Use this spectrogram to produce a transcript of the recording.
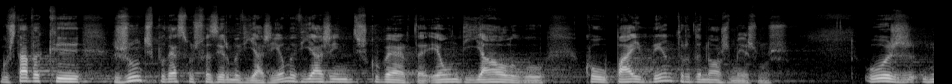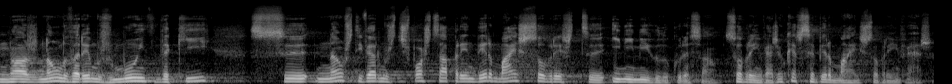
Gostava que juntos pudéssemos fazer uma viagem. É uma viagem de descoberta, é um diálogo com o Pai dentro de nós mesmos. Hoje nós não levaremos muito daqui se não estivermos dispostos a aprender mais sobre este inimigo do coração, sobre a inveja. Eu quero saber mais sobre a inveja.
